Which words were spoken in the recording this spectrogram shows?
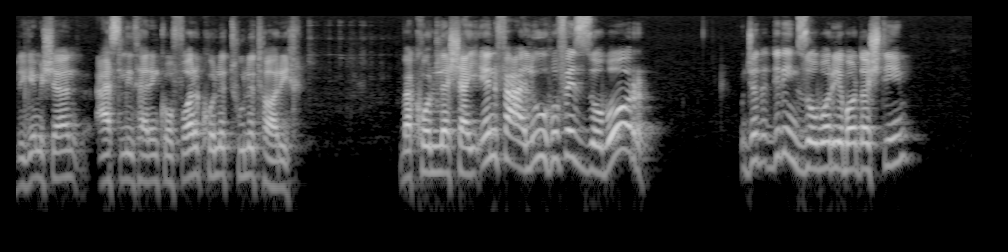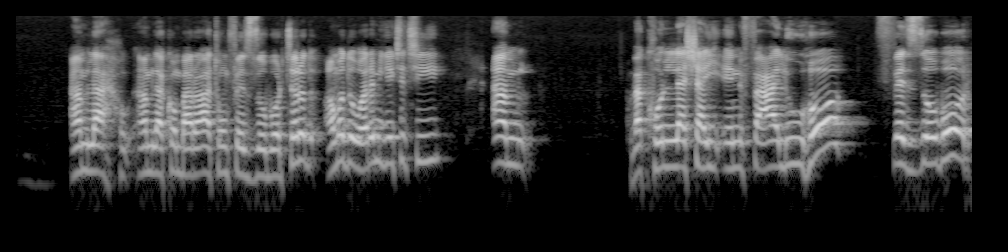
دیگه میشن اصلی ترین کفار کل طول تاریخ. و کل شیء فعلوه فی الزبر اونجا دیدین زبر یه بار داشتیم؟ ام لکم براءتون فی الزبر چرا اما دوباره میگه چه چی؟ ام و کل شیء فعلوه فی الزبر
